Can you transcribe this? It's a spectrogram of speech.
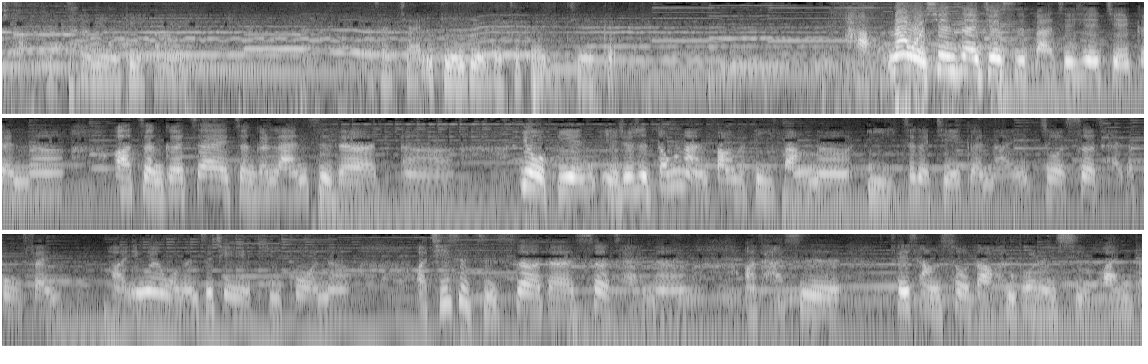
好，在侧面的地方，我再加一点点的这个桔梗。好，那我现在就是把这些桔梗呢，啊，整个在整个篮子的呃右边，也就是东南方的地方呢，以这个桔梗来做色彩的部分啊，因为我们之前也提过呢，啊，其实紫色的色彩呢，啊，它是非常受到很多人喜欢的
